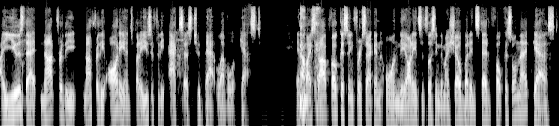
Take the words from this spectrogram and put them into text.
I use that not for the not for the audience, but I use it for the access to that level of guest. And okay. if I stop focusing for a second on the audience that's listening to my show, but instead focus on that guest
